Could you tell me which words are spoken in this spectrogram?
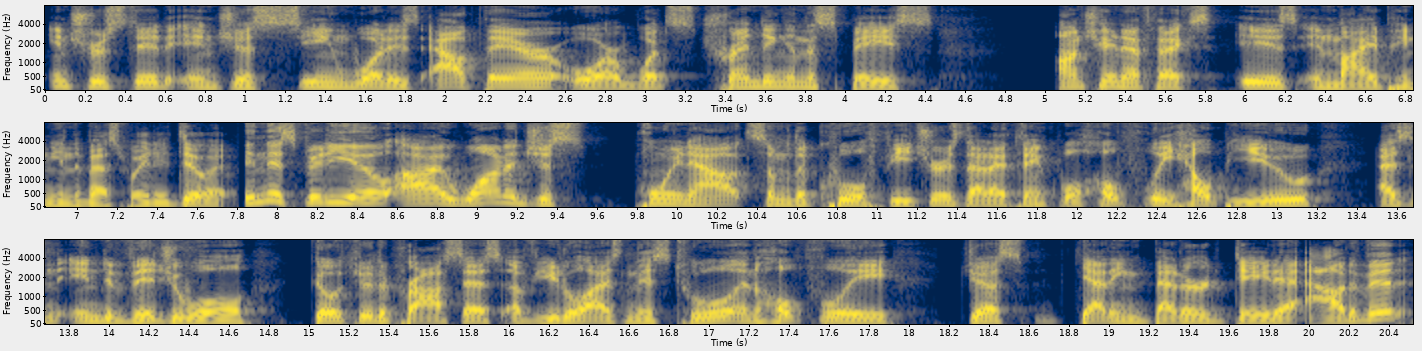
interested in just seeing what is out there or what's trending in the space. Onchain FX is, in my opinion, the best way to do it. In this video, I want to just point out some of the cool features that I think will hopefully help you as an individual go through the process of utilizing this tool and hopefully just getting better data out of it.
